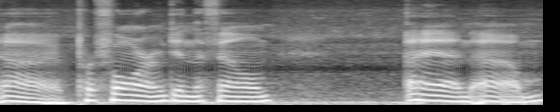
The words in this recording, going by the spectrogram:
uh, performed in the film. And um,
